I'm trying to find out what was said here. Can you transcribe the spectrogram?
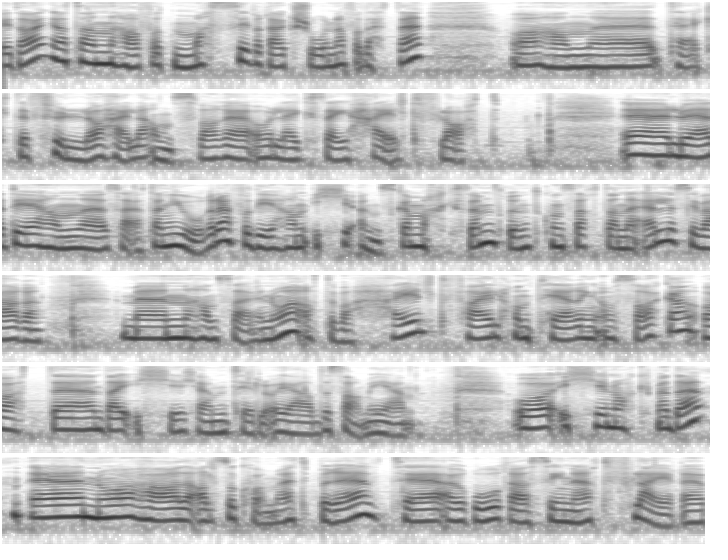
i dag at han har fått massive reaksjoner for dette. Og han eh, tar det fulle og hele ansvaret og legger seg helt flat. Eh, Luedi han eh, sier at han gjorde det fordi han ikke ønska oppmerksomhet rundt konsertene ellers i været. Men han sier nå at det var helt feil håndtering av saka, og at eh, de ikke kommer til å gjøre det samme igjen. Og ikke nok med det. Nå har det altså kommet et brev til Aurora signert flere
